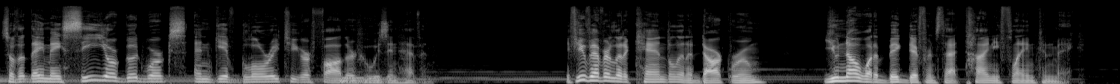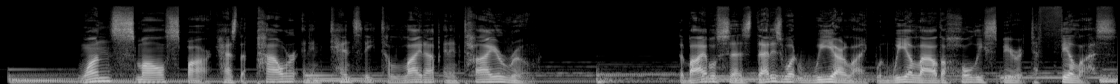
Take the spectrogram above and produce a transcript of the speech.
so that they may see your good works and give glory to your Father who is in heaven. If you've ever lit a candle in a dark room, you know what a big difference that tiny flame can make. One small spark has the power and intensity to light up an entire room. The Bible says that is what we are like when we allow the Holy Spirit to fill us.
